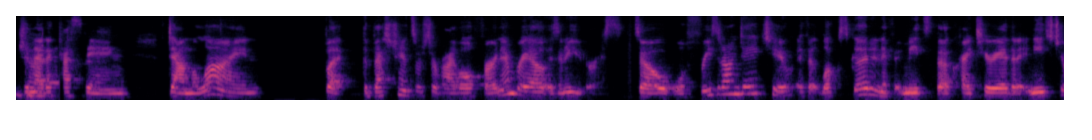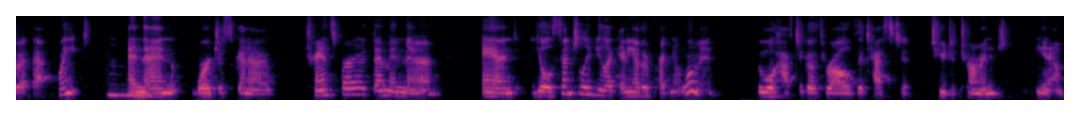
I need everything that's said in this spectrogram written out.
genetic testing down the line but the best chance of survival for an embryo is in a uterus. So we'll freeze it on day two if it looks good and if it meets the criteria that it needs to at that point. Mm-hmm. And then we're just gonna transfer them in there, and you'll essentially be like any other pregnant woman who will have to go through all of the tests to, to determine, you know,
